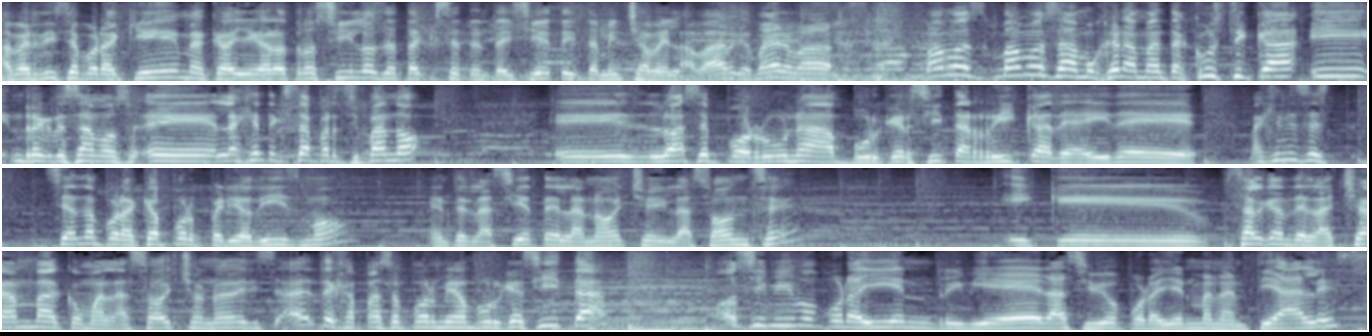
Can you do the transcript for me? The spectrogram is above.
A ver, dice por aquí, me acaba de llegar otros hilos de Ataque 77 y también Chabela Vargas. Bueno, va- vamos, vamos a Mujer Amante Acústica y regresamos. Eh, la gente que está participando eh, lo hace por una burguercita rica de ahí de... Imagínense si andan por acá por periodismo, entre las 7 de la noche y las 11 y que salgan de la chamba como a las 8 o 9 dice, "Ay, deja paso por mi hamburguesita. O si vivo por ahí en Riviera, si vivo por ahí en Manantiales,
